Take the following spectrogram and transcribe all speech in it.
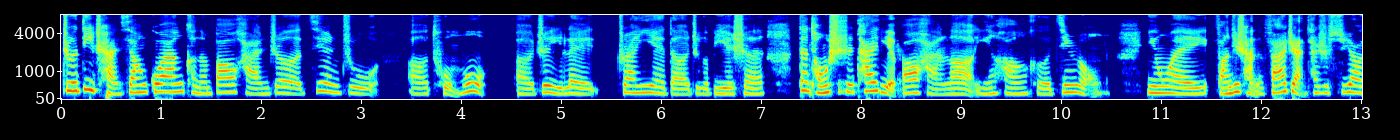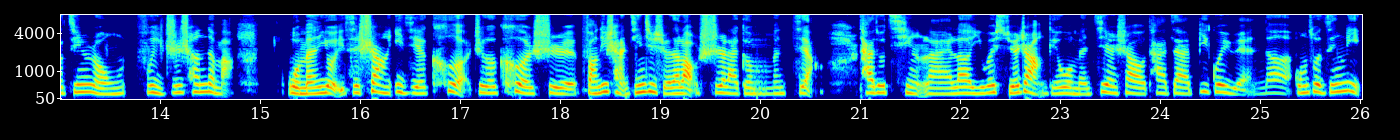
这个地产相关可能包含着建筑、呃土木、呃这一类专业的这个毕业生，但同时它也包含了银行和金融，因为房地产的发展它是需要金融辅以支撑的嘛。我们有一次上一节课，这个课是房地产经济学的老师来跟我们讲，他就请来了一位学长给我们介绍他在碧桂园的工作经历。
